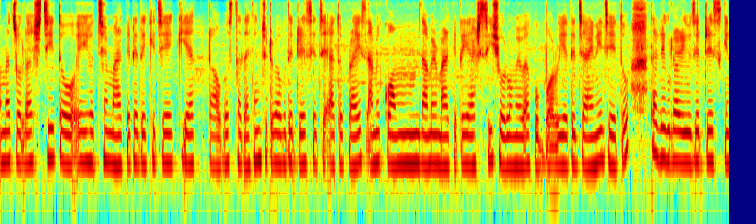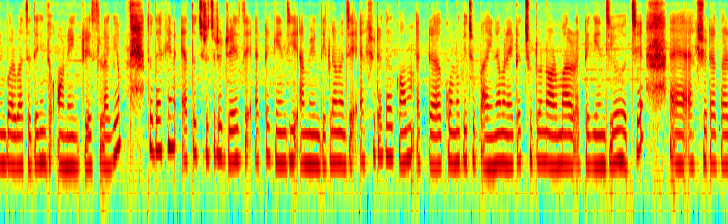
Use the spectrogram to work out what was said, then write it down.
আমরা চলে আসছি, তো এই হচ্ছে মার্কেটে দেখি যে কী একটা অবস্থা। দেখেন ছোটো বাবুদের ড্রেসের যে এত প্রাইস আমি কম দামের মার্কেটেই আসছি শোরুমে বা খুব বড় ইয়েতে যাইনি যেহেতু। তার রেগুলার ইউজের ড্রেস কিনবো আর বাচ্চাদের কিন্তু অনেক ড্রেস লাগে। তো দেখেন এত ছোটো ছোটো ড্রেস একটা গেঞ্জি আমি দেখলাম না যে একশো টাকার কম একটা কোনো কিছু পাই না। মানে একটা ছোট নর্মাল একটা গেঞ্জিও হচ্ছে। একশো টাকার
